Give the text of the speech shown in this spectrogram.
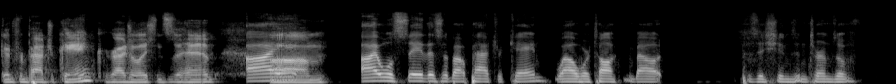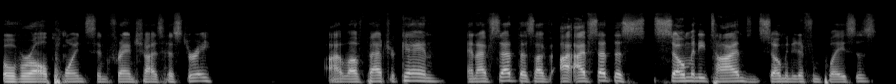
good for Patrick Kane. Congratulations to him. I Um, I will say this about Patrick Kane while we're talking about positions in terms of overall points in franchise history. I love Patrick Kane, and I've said this. I've I've said this so many times in so many different places.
